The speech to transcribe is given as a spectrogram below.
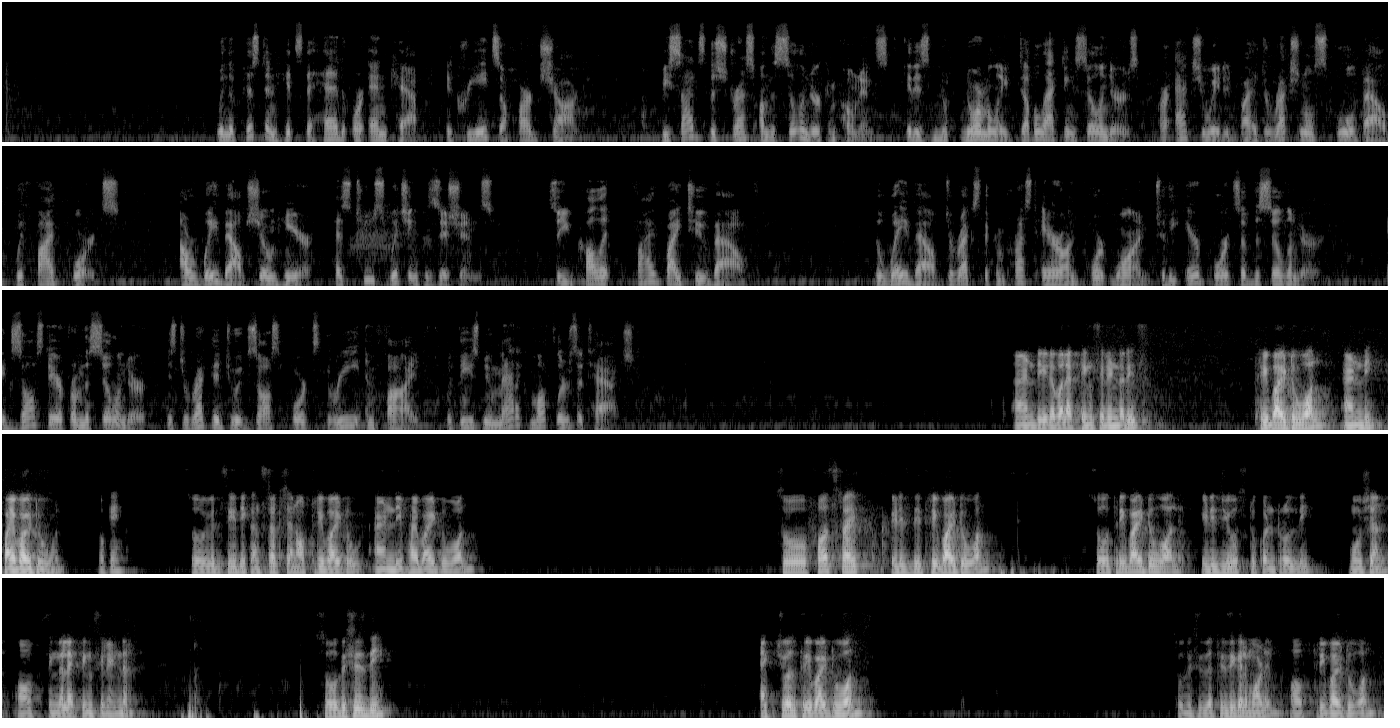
When the piston hits the head or end cap, it creates a hard shock. Besides the stress on the cylinder components, it is no- normally double acting cylinders are actuated by a directional spool valve with five ports. Our way valve shown here has two switching positions, so you call it 5 by 2 valve. The way valve directs the compressed air on port 1 to the air ports of the cylinder. Exhaust air from the cylinder is directed to exhaust ports 3 and 5 with these pneumatic mufflers attached. And the double acting cylinder is 3 by 2 wall and the 5 by 2 wall. Okay. So we will see the construction of 3 by 2 and the 5 by 2 wall. So first type, it is the 3 by 2 wall. So 3 by 2 wall, it is used to control the motion of single acting cylinder. So this is the actual 3 by 2 valve. So this is a physical model of 3 by 2 valve.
